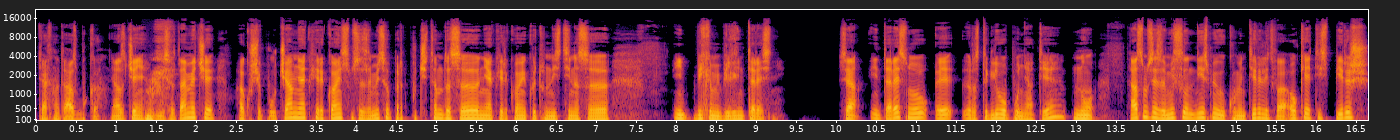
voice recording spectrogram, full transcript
тяхната азбука. Няма значение. Мисълта ми е, че ако ще получавам някакви реклами, съм се замислил, предпочитам да са някакви реклами, които наистина са биха ми били интересни. Сега, интересно е разтегливо понятие, но аз съм се замислил, ние сме го коментирали това. Окей, ти спираш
